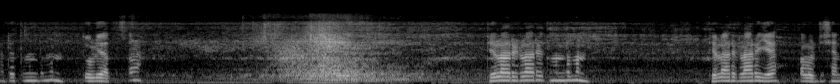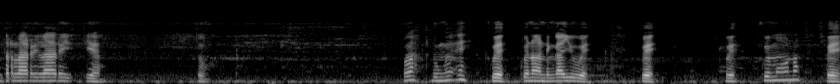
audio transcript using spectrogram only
Ada teman-teman tuh lihat sana dia lari-lari teman-teman. Dia lari-lari ya kalau di center lari-lari dia. Tuh. Wah lunga eh gue gue nanding kayu weh gue mau no weh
